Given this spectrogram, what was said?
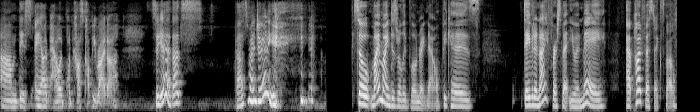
Um, this AI powered podcast copywriter. So yeah, that's that's my journey. So my mind is really blown right now because David and I first met you in May at Podfest Expo.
